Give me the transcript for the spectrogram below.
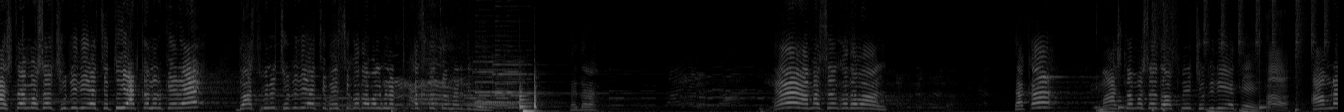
মাস্টার মশাই ছুটি দিয়েছে। তুই আটকানোর কে রে? দশ মিনিট ছুটি দিয়েছে বেশি কথা বলবি না ক্লাস করতে মেরে দিব। এই দাঁড়া। হ্যাঁ আমার সঙ্গে কথা বল। টাকা? মাস্টার মশাই দশ মিনিট ছুটি দিয়েছে। হ্যাঁ। আমরা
